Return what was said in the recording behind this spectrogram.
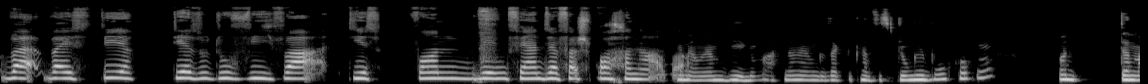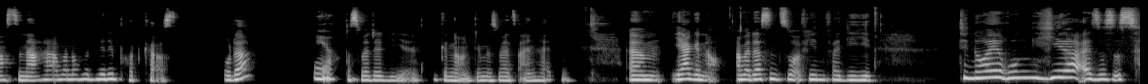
weil, weil es dir, dir so doof wie ich war, die es von wegen Fernseher versprochen habe. Genau, wir haben einen Deal gemacht. Ne? Wir haben gesagt, du kannst das Dschungelbuch gucken und dann machst du nachher aber noch mit mir den Podcast. Oder? Ja. Das war der Deal. Genau, und den müssen wir jetzt einhalten. Ähm, ja, genau. Aber das sind so auf jeden Fall die, die Neuerungen hier. Also es ist,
